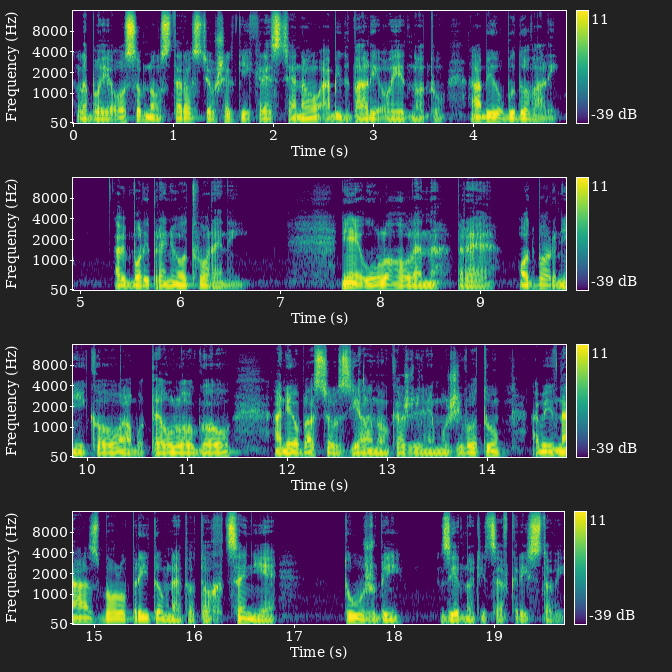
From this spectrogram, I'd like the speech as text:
lebo je osobnou starosťou všetkých kresťanov, aby dbali o jednotu, aby ju budovali, aby boli pre ňu otvorení. Nie je úlohou len pre odborníkov alebo teológov, ani oblasťou vzdialenou každodennému životu, aby v nás bolo prítomné toto chcenie, túžby zjednotiť sa v Kristovi.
